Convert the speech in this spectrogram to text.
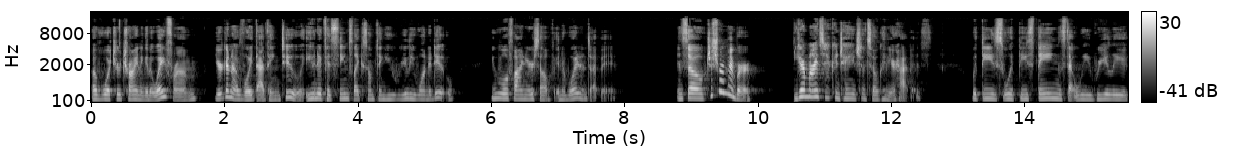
of what you're trying to get away from, you're going to avoid that thing too. Even if it seems like something you really want to do, you will find yourself in avoidance of it. And so just remember, your mindset can change and so can your habits. With these with these things that we really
